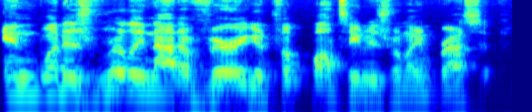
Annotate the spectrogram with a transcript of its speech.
in what is really not a very good football team is really impressive.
